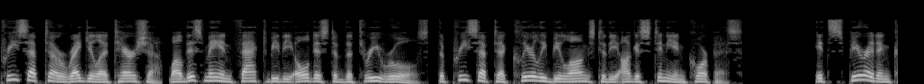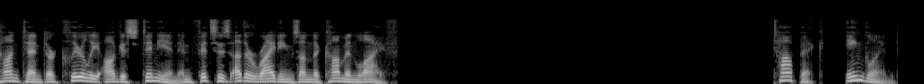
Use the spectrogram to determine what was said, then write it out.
Precepta or regula tertia, while this may in fact be the oldest of the three rules, the precepta clearly belongs to the Augustinian corpus. Its spirit and content are clearly Augustinian and fits his other writings on the common life. England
